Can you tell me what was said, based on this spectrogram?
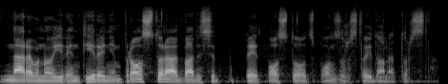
naravno i rentiranjem prostora, 25% od sponzorstva i donatorstva.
